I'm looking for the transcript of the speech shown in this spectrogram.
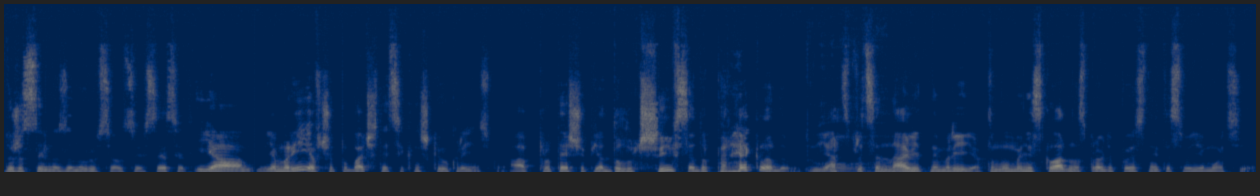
дуже сильно занурився у цей всесвіт. І я, я мріяв, щоб побачити ці книжки українською. А про те, щоб я долучився до перекладу, я про це навіть не мріяв. Тому мені складно насправді пояснити свої емоції.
